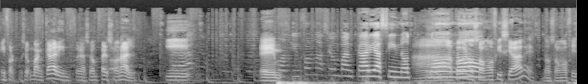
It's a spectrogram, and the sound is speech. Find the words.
información bancaria, información personal. Y Eh, ¿Por qué información bancaria si no, ah, no, porque no no? son oficiales, no son oficiales.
